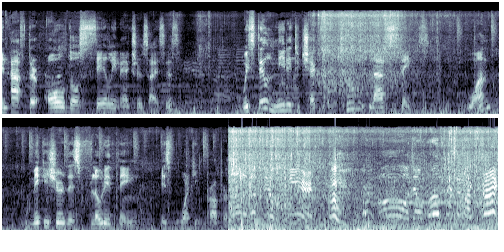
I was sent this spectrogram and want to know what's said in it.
And after all those sailing exercises, we still needed to check for two last things. One, making sure this floaty thing is working properly. Oh, that feels weird. Oh, the rope is in my track.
